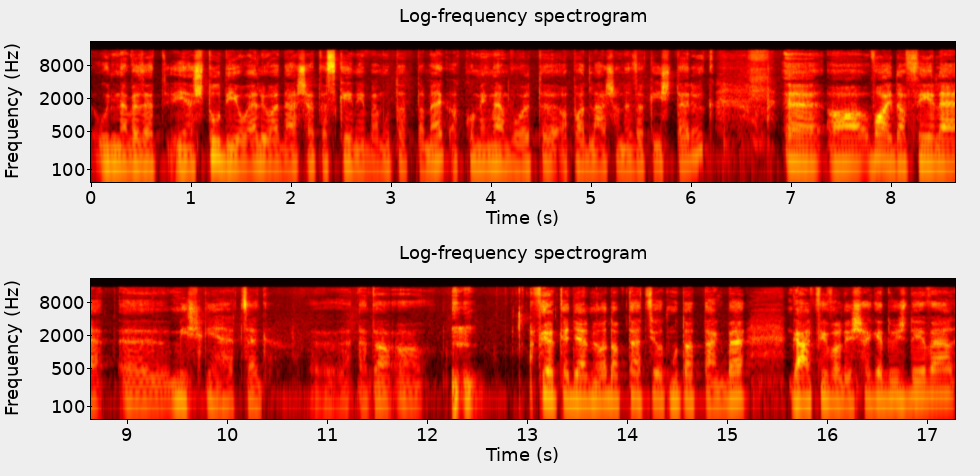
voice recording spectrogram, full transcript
úgynevezett ilyen stúdió előadását a Szkénében mutatta meg, akkor még nem volt a padláson ez a kis terük. A Vajda féle Miski Herceg, tehát a, a félkegyelmű adaptációt mutatták be Gálfival és Hegedűsdével,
